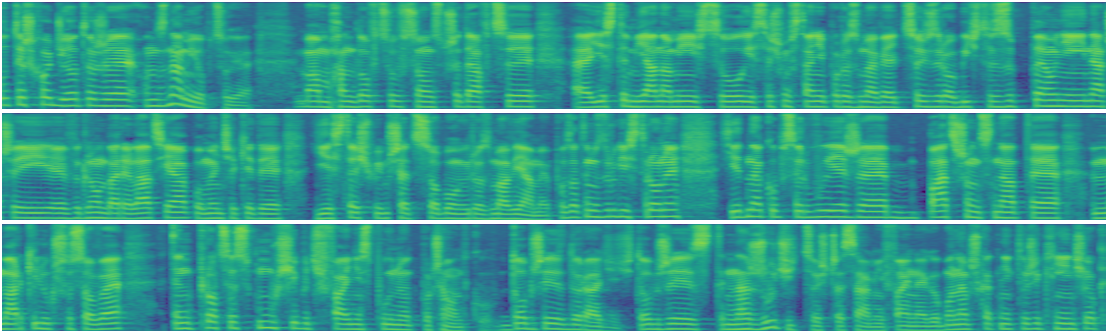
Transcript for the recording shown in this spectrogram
To też chodzi o to, że on z nami obcuje. Mam handlowców, są sprzedawcy, e, jestem ja na miejscu, jesteśmy w stanie porozmawiać, coś zrobić. To zupełnie inaczej e, wygląda relacja w momencie, kiedy jesteśmy przed sobą i rozmawiamy. Poza tym z drugiej strony jednak obserwuję, że patrząc na te marki luksusowe, ten proces musi być fajnie spójny od początku. Dobrze jest doradzić, dobrze jest narzucić coś czasami fajnego, bo na przykład niektórzy klienci, ok,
